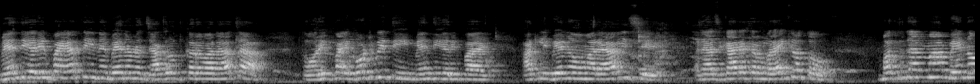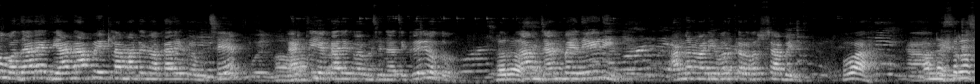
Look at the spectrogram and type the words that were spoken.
મહેંદી હરીફાઈ હતી ને બહેનોને જાગૃત કરવાના હતા તો હરીફાઈ ગોઠવી હતી મહેંદી હરીફાઈ. આટલી બહેનો અમારે આવી છે. અને આજે કાર્યક્રમ રાખ્યો હતો. મતદાનમાં બહેનો વધારે ધ્યાન આપે એટલા માટેનો કાર્યક્રમ છે. રાષ્ટ્રીય કાર્યક્રમ છે ને આજે કર્યો હતો. નામ જાનભાઈ દેડી આંગણવાડી વર્કર વર્ષાબેન. વાહ. અને સરસ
